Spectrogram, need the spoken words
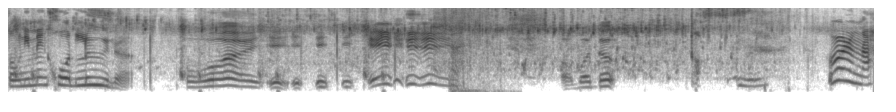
ตรงนี้แม่งโคตรลื่นอะ โอ้ยเออ๊ะเอ๊ะเอ๊ะเอ๊ะเอ๊ะเอ๊ะออกมาเถอะก็ไม่นึงนะ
